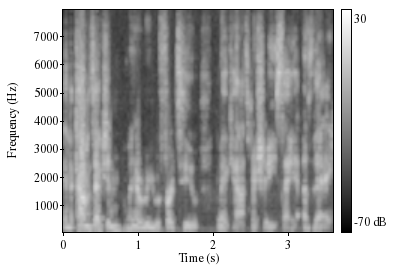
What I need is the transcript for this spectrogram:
in the comment section, whenever you refer to Mega Chaos, make sure you say a they.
